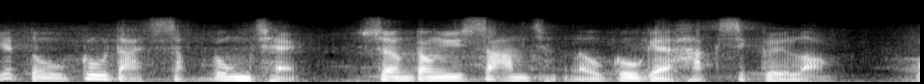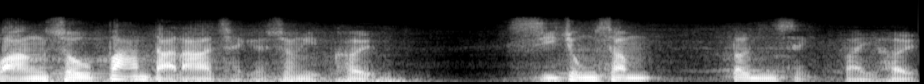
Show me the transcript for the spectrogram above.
一道高達十公尺，相當於三層樓高嘅黑色巨廊，橫掃班達阿齊嘅商業區，市中心頓成廢墟。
